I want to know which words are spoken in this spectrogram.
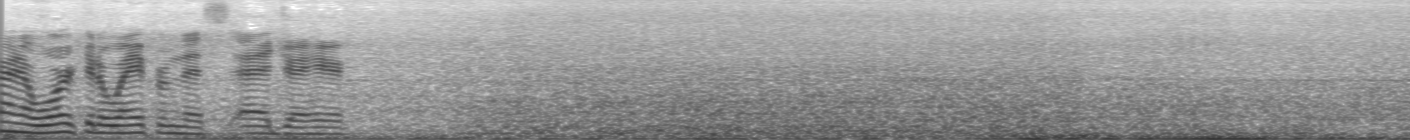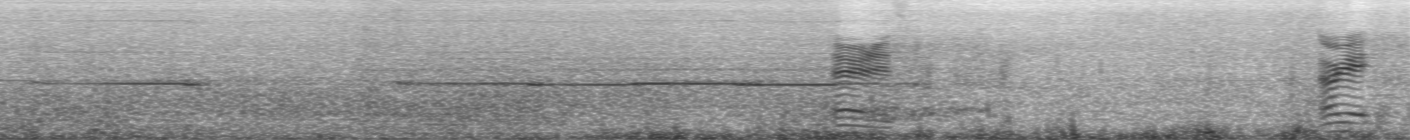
Trying to work it away from this edge right here. There it is. Okay.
